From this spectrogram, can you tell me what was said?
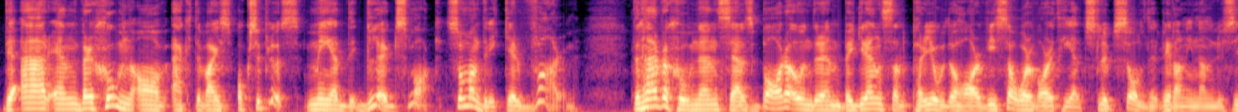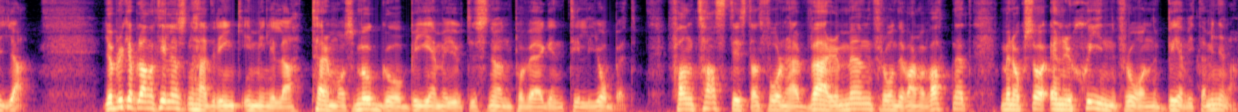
Det är en version av Activise Oxyplus med glöggsmak som man dricker varm. Den här versionen säljs bara under en begränsad period och har vissa år varit helt slutsåld redan innan Lucia. Jag brukar blanda till en sån här drink i min lilla termosmugg och bege mig ut i snön på vägen till jobbet. Fantastiskt att få den här värmen från det varma vattnet men också energin från B-vitaminerna.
